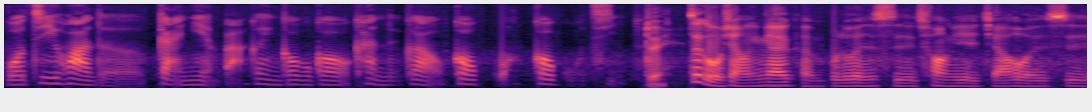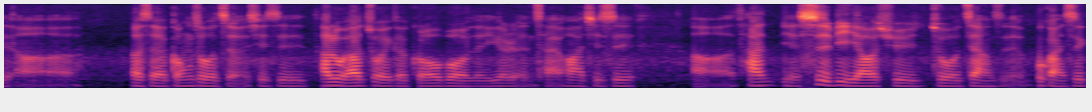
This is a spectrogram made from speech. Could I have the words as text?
国际化的概念吧，跟你够不够看得够够广、够国际。对这个我想应该可能不论是创业家或者是呃二十工作者，其实他如果要做一个 global 的一个人才的话，其实呃他也势必要去做这样子，不管是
